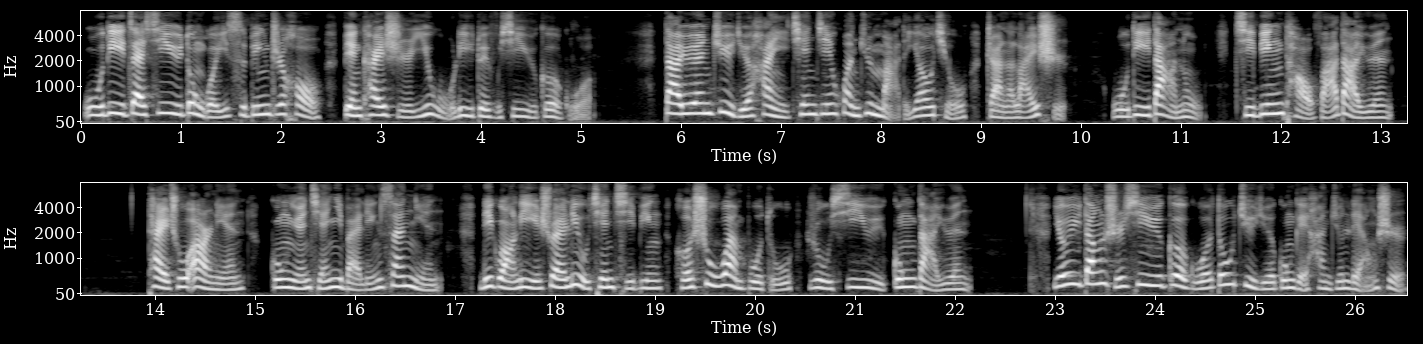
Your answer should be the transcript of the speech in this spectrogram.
武帝在西域动过一次兵之后，便开始以武力对付西域各国。大渊拒绝汉以千金换骏马的要求，斩了来使。武帝大怒，起兵讨伐大渊。太初二年（公元前一百零三年），李广利率六千骑兵和数万部族入西域攻大渊。由于当时西域各国都拒绝供给汉军粮食，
